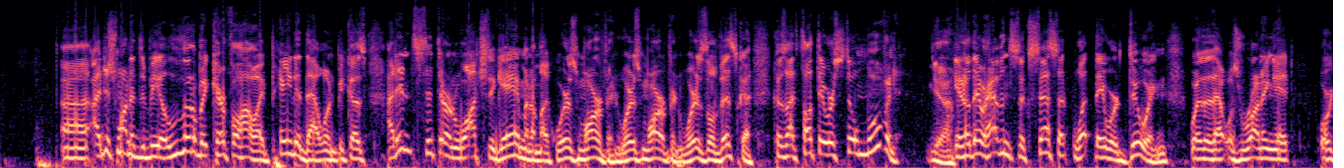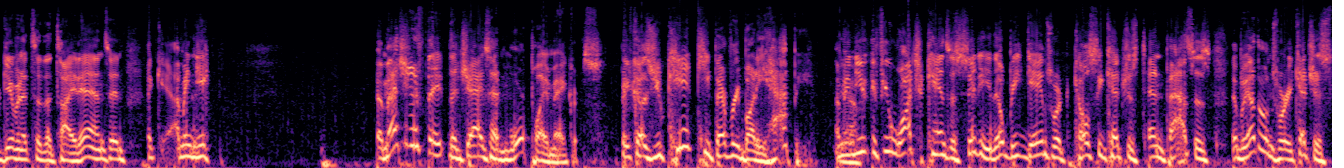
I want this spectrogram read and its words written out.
Uh, I just wanted to be a little bit careful how I painted that one because I didn't sit there and watch the game and I'm like, where's Marvin? Where's Marvin? Where's Laviska? Because I thought they were still moving it. Yeah. You know, they were having success at what they were doing, whether that was running it or giving it to the tight ends. And I mean, you imagine if they, the Jags had more playmakers because you can't keep everybody happy. I mean, Yeah. you, if you watch Kansas City, there'll be games where Kelce catches 10 passes. There'll be other ones where he catches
